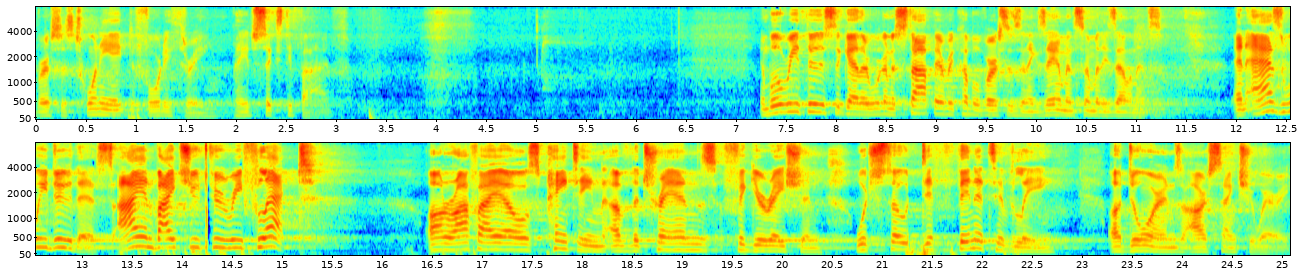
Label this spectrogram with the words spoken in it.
verses 28 to 43, page 65. And we'll read through this together. We're going to stop every couple verses and examine some of these elements. And as we do this, I invite you to reflect on Raphael's painting of the Transfiguration, which so definitively adorns our sanctuary.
